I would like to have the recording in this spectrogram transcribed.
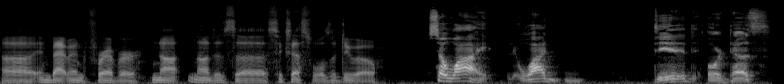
uh, in Batman Forever, not not as uh, successful as a duo. So why why did or does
